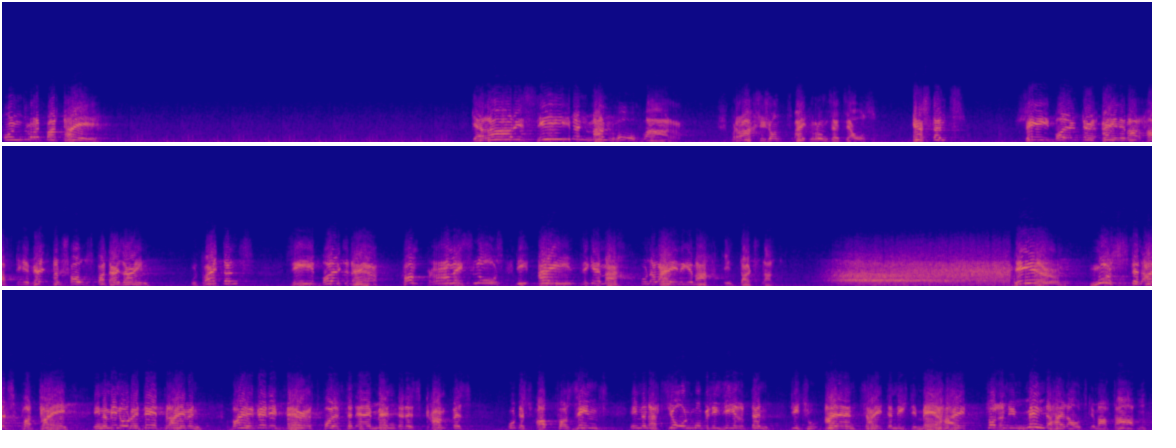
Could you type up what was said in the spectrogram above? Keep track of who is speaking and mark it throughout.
Speaker 1: unsere Partei gerade sieben Mann hoch war, sprach sie schon zwei Grundsätze aus. Erstens, sie wollte eine wahrhaftige Weltanschauungspartei sein. Und zweitens, sie wollte daher kompromisslos die einzige Macht und alleinige Macht in Deutschland. Wir mussten als Partei in der Minorität bleiben, weil wir die wertvollsten Elemente des Kampfes und des Opfersinns in der Nation mobilisierten, die zu allen Zeiten nicht die Mehrheit, sondern die Minderheit ausgemacht haben.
